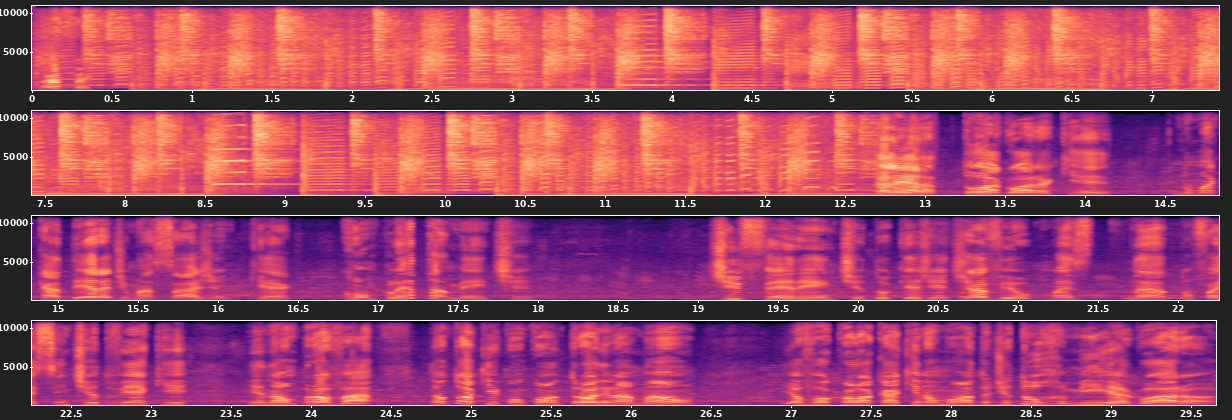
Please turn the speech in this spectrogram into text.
Perfect. Galera, tô agora aqui numa cadeira de massagem que é completamente diferente do que a gente já viu, mas né, não faz sentido vir aqui e não provar. Então tô aqui com o controle na mão, eu vou colocar aqui no modo de dormir agora, ó.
